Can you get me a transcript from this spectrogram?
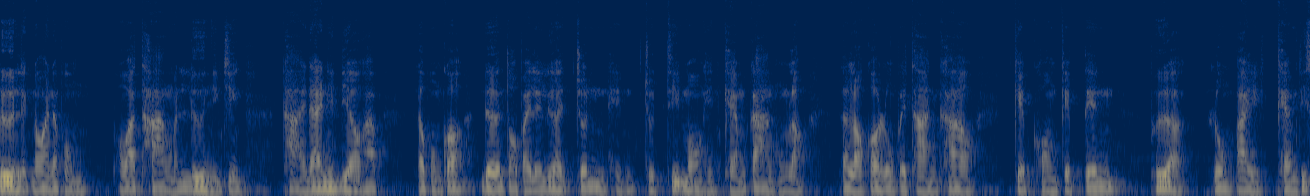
ลื่นเล็กน้อยนะผม เพราะว่าทางมันลื่นจริง ๆ ถ่ายได้นิดเดียวครับ แล้วผมก็เดินต่อไปเรื่อยๆ จนเห็นจุดที่มองเห็นแคมป์กลางของเรา แล้วเราก็ลงไปทานข้าว เก็บของเก็บเต็นท์เพื่อ ลงไปแคมป์ที่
